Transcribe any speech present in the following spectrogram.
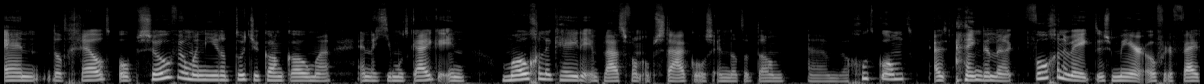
En dat geld op zoveel manieren tot je kan komen. En dat je moet kijken in mogelijkheden in plaats van obstakels. En dat het dan um, wel goed komt. Uiteindelijk volgende week dus meer over de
